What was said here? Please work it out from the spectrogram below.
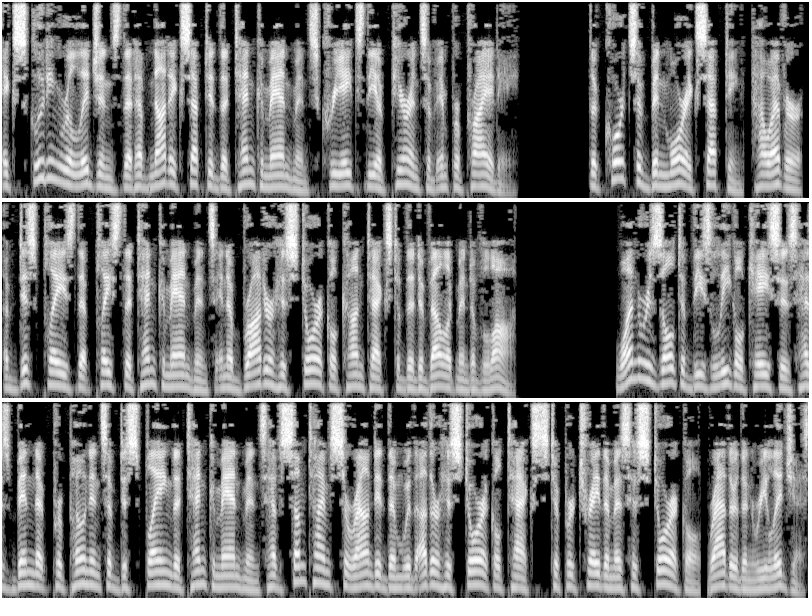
Excluding religions that have not accepted the Ten Commandments creates the appearance of impropriety. The courts have been more accepting, however, of displays that place the Ten Commandments in a broader historical context of the development of law. One result of these legal cases has been that proponents of displaying the Ten Commandments have sometimes surrounded them with other historical texts to portray them as historical, rather than religious.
